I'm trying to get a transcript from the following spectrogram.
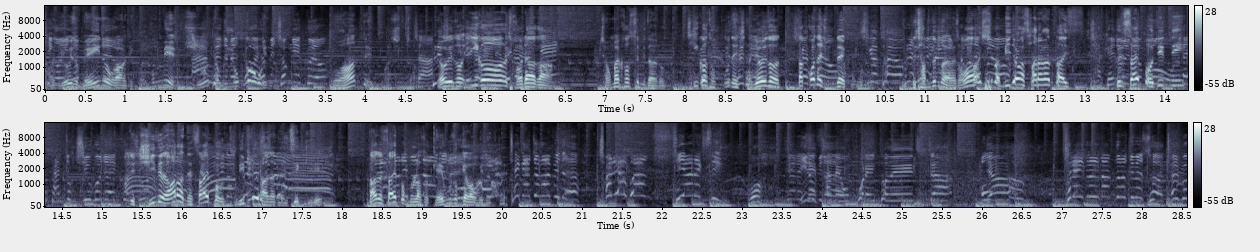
아니 여기서 메인으로 가니까 현민 지원하면 쇼크하고 있네 현민 정리했고요. 뭐하는데 임마 진짜 자, 여기서 이거 절야가 정말 컸습니다 여러분 이거 덕분에 진짜 여기서 딱 꺼내준대 타요. 근데 잡는 거야 그래서 와 씨발 미녀가 사랑한다 이 씨. 자, 그 사이퍼 어디 있니? 근데 지는 알았네 사이퍼 브리핑을 하잖아 이 새끼 나는 사이퍼 몰라서 개 무섭게 가고 있는데 제가 정합니다. 철야광 DRX 와, 이게 이럽니다. 3의 오퍼레이터는 진짜 어? 야. 트레이드를 만들어주면서 결국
